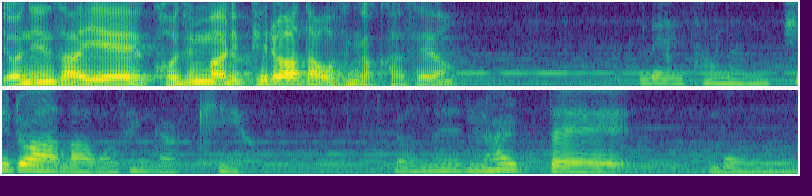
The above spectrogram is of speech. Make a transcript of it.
연인 사이에 거짓말이 필요하다고 생각하세요? 네, 저는 필요하다고 생각해요. 연애를 할 때 뭐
